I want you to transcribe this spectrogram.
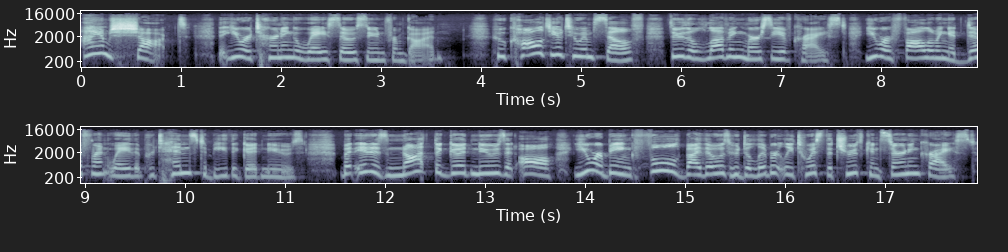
I am shocked that you are turning away so soon from God who called you to himself through the loving mercy of Christ. You are following a different way that pretends to be the good news, but it is not the good news at all. You are being fooled by those who deliberately twist the truth concerning Christ.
